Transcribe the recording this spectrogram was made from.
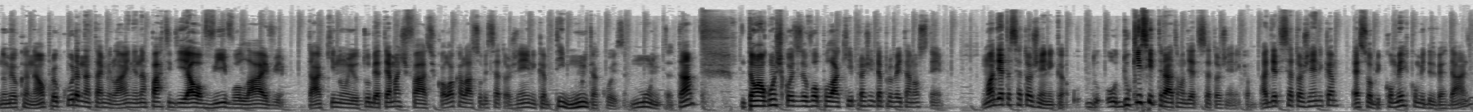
no meu canal, procura na timeline, na parte de ao vivo, live, tá? Aqui no YouTube é até mais fácil, coloca lá sobre cetogênica, tem muita coisa, muita, tá? Então algumas coisas eu vou pular aqui pra gente aproveitar nosso tempo. Uma dieta cetogênica, do, do, que se trata uma dieta cetogênica? A dieta cetogênica é sobre comer comida de verdade,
